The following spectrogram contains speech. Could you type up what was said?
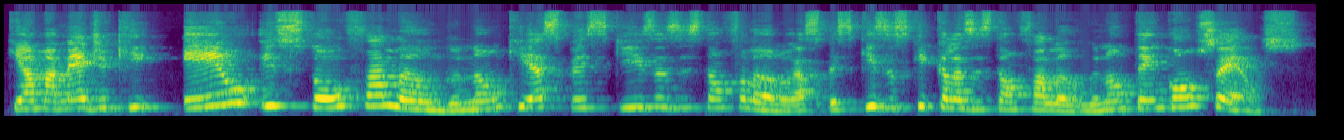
Que é uma média que eu estou falando, não que as pesquisas estão falando. As pesquisas, o que, que elas estão falando? Não tem consenso.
